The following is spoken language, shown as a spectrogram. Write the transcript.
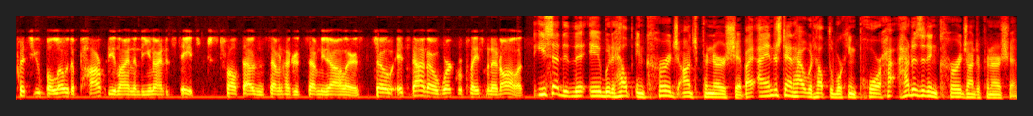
puts you below the poverty line in the United States, which is $12,770. So it's not a work replacement at all. You said that it would help encourage entrepreneurship. I, I understand how it would help the working poor. How, how does it encourage entrepreneurship?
